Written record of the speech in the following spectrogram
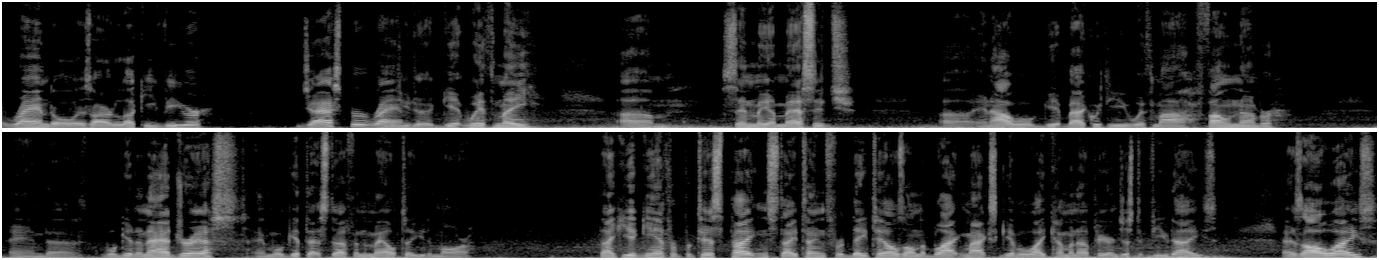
Randall is our lucky viewer. Jasper Randall. You to get with me, um, send me a message, uh, and I will get back with you with my phone number, and uh, we'll get an address, and we'll get that stuff in the mail to you tomorrow. Thank you again for participating. Stay tuned for details on the Black Max giveaway coming up here in just a few days. As always,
